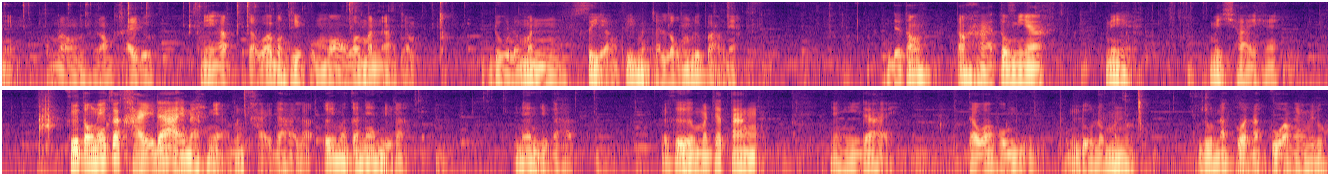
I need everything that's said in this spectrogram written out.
นี่ผมลองลองไขดู นี่ครับ แต่ว่าบางทีผมมองว่ามันอาจจะดูแล้วมันเสี่ยงที่มันจะล้มหรือเปล่าเนี่ย เดี๋ยวต้องต้องหาตัวเมียนี่ไม่ใช่ฮะคือตรงนี้ก็ไขได้นะเนี่ยมันไขได้แล้ว เอ้ยมันก็แน่นอยู่นะ แน่นอยู่นะครับ ก็คือมันจะตั้งอย่างนี้ได้ แต่ว่าผมผมดูแล้วมันดูน่ากลัวน่ากลัวไงไม่รู้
